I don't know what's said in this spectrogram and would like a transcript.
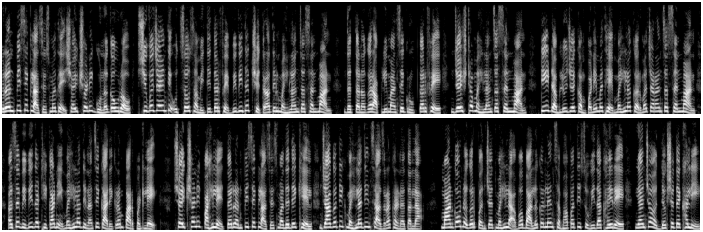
रनपीसी क्लासेसमध्ये शैक्षणिक गुणगौरव शिवजयंती उत्सव समितीतर्फे विविध क्षेत्रातील महिलांचा सन्मान दत्तनगर आपली माणसे ग्रुपतर्फे ज्येष्ठ महिलांचा सन्मान टी डब्ल्यू जे कंपनीमध्ये महिला कर्मचाऱ्यांचा सन्मान असे विविध ठिकाणी महिला दिनाचे कार्यक्रम पार पडले. शैक्षणिक पाहिले तर रनपीसे क्लासेसमध्ये देखील जागतिक महिला दिन साजरा करण्यात आला. माणगाव नगर पंचायत महिला व बालकल्याण सभापती सुविधा खैरे यांच्या अध्यक्षतेखाली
